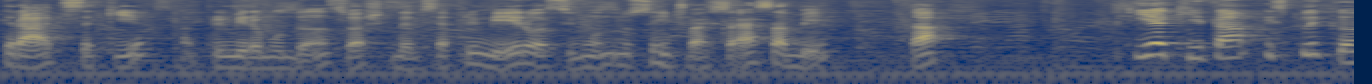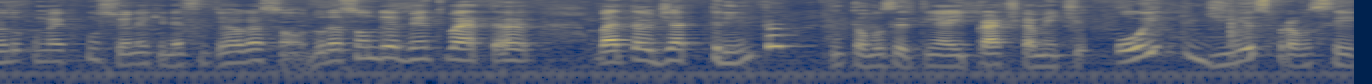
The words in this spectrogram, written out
grátis aqui, a primeira mudança, eu acho que deve ser a primeira ou a segunda, não sei, a gente vai saber, tá? E aqui tá explicando como é que funciona aqui nessa interrogação. A duração do evento vai até, vai até o dia 30, então você tem aí praticamente 8 dias para você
